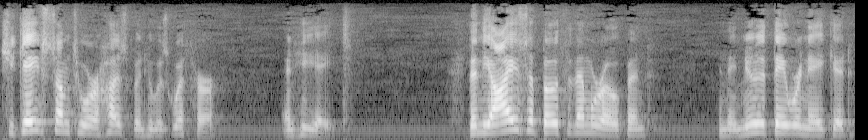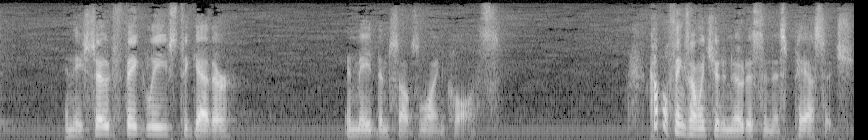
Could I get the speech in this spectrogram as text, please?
She gave some to her husband who was with her, and he ate. Then the eyes of both of them were opened, and they knew that they were naked, and they sewed fig leaves together and made themselves loincloths. A couple things I want you to notice in this passage,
